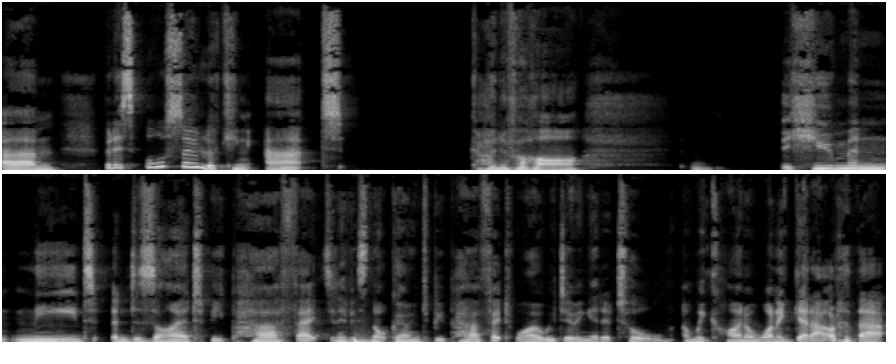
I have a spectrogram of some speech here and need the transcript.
Um, but it's also looking at kind of our human need and desire to be perfect and if it's not going to be perfect why are we doing it at all and we kind of want to get out of that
